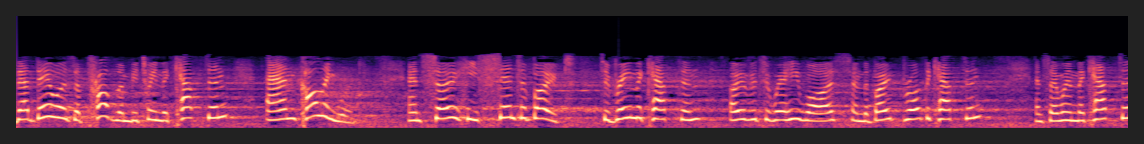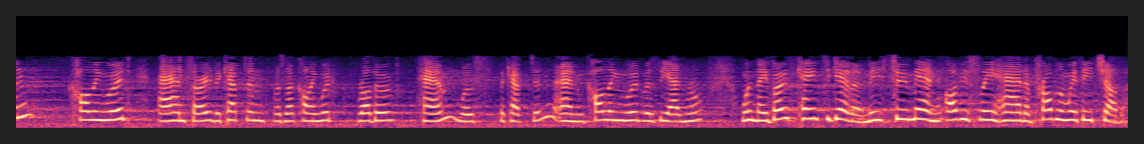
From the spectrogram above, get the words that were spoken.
that there was a problem between the captain and Collingwood. And so he sent a boat to bring the captain over to where he was, and the boat brought the captain. And so when the captain, Collingwood, and sorry, the captain was not Collingwood, Rotherham was the captain, and Collingwood was the admiral, when they both came together, these two men obviously had a problem with each other.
